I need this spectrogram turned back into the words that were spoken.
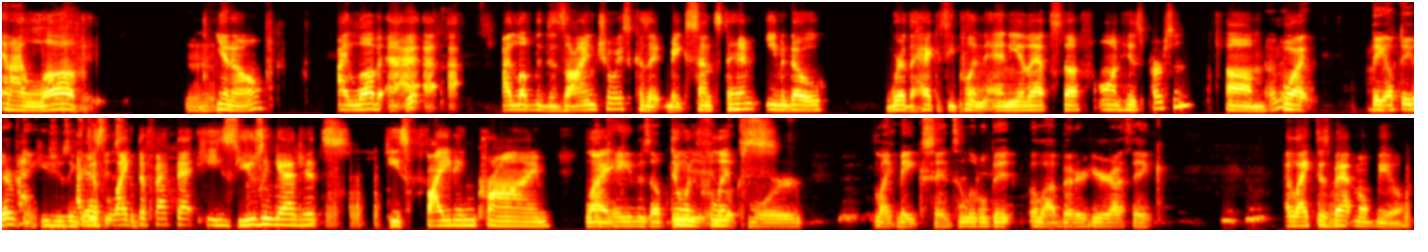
And I love it. Mm-hmm. You know, I love. I, I, I, love the design choice because it makes sense to him, even though where the heck is he putting any of that stuff on his person? Um, but they update everything. He's using. I just like to... the fact that he's using gadgets. He's fighting crime. Like the cave is updated. Doing flips. more like makes sense a little bit, a lot better here. I think. I like this Batmobile.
